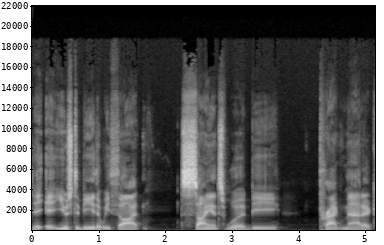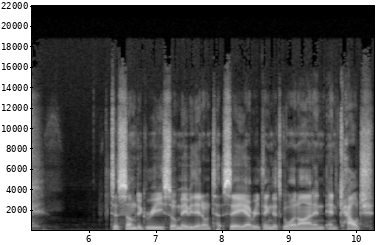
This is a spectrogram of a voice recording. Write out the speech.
it, it used to be that we thought science would be pragmatic to some degree, so maybe they don't t- say everything that's going on and, and couch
